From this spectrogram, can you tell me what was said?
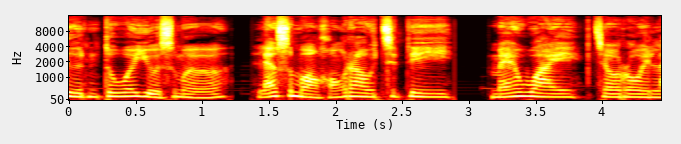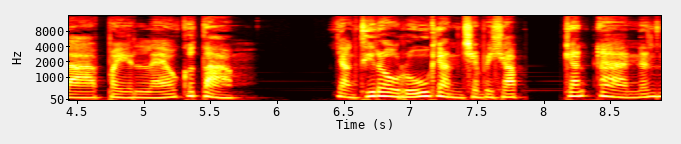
ตื่นตัวอยู่เสมอ แล้วสมองของเราจะดี แม้วัยจะโรยลาไปแล้วก็ตาม อย่างที่เรารู้กันใช่ไหมครับ การอ่านนั้น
